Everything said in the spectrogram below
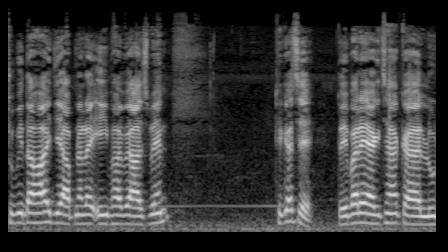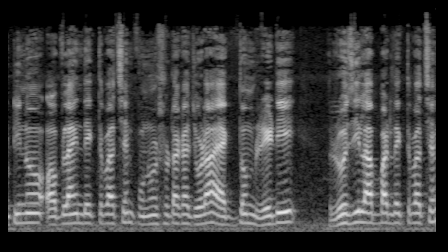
সুবিধা হয় যে আপনারা এইভাবে আসবেন। ঠিক আছে? তো এবারে এক ঝাঁক লুটিনো অফলাইন দেখতে পাচ্ছেন, পনেরোশো টাকা জোড়া, একদম রেডি রোজি লাভবার দেখতে পাচ্ছেন,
